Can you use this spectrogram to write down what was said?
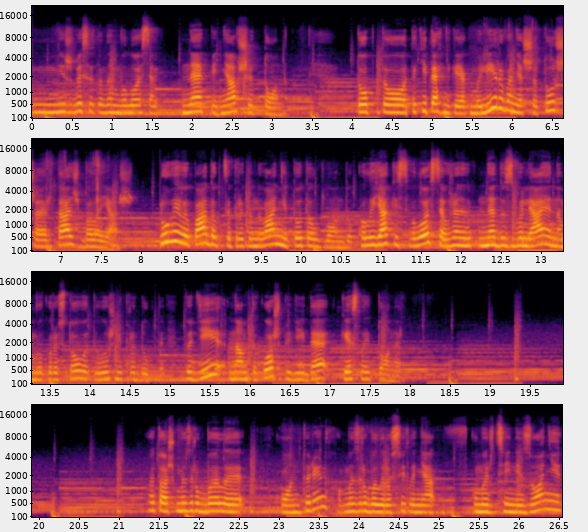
між висвітленим волоссям, не піднявши тон. Тобто такі техніки, як мелірування, шатуш, аертач, балаяж. Другий випадок це при тонуванні Total Blonde, коли якість волосся вже не- дозволяє нам використовувати лужні продукти. Тоді нам також підійде кислий тонер. Отож, ми зробили контурінг, ми зробили розсвітлення в комерційній зоні,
